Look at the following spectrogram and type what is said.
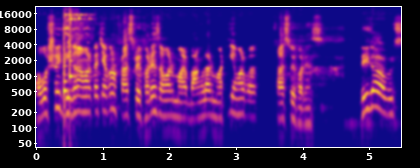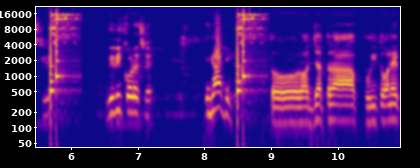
অবশ্যই দীঘা আমার কাছে এখন ফার্স্ট প্রেফারেন্স আমার মা- বাংলার মাটি আমার ফার্স্ট প্রেফারেন্স দীঘা অবভিয়াসলি দিদি করেছে। দীঘা দীঘা। তো রথযাত্রা পুরী তো অনেক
